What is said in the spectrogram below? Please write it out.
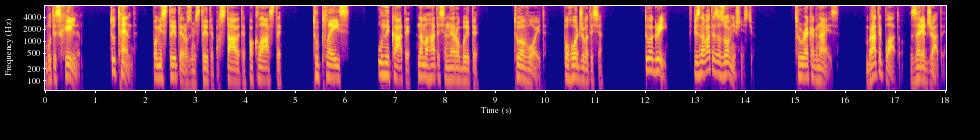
бути схильним, to tend, помістити, розмістити, поставити, покласти, to place, уникати, намагатися не робити, to avoid, погоджуватися, to agree, впізнавати за зовнішністю, to recognize, брати плату, заряджати,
